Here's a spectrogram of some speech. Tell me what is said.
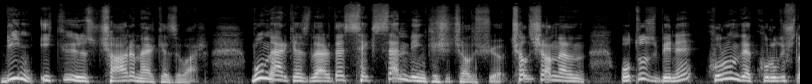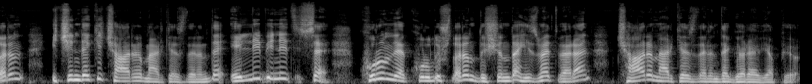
1200 çağrı merkezi var. Bu merkezlerde 80 bin kişi çalışıyor. Çalışanların 30 bini kurum ve kuruluşların içindeki çağrı merkezlerinde 50 bini ise kurum ve kuruluşların dışında hizmet veren çağrı merkezlerinde görev yapıyor.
